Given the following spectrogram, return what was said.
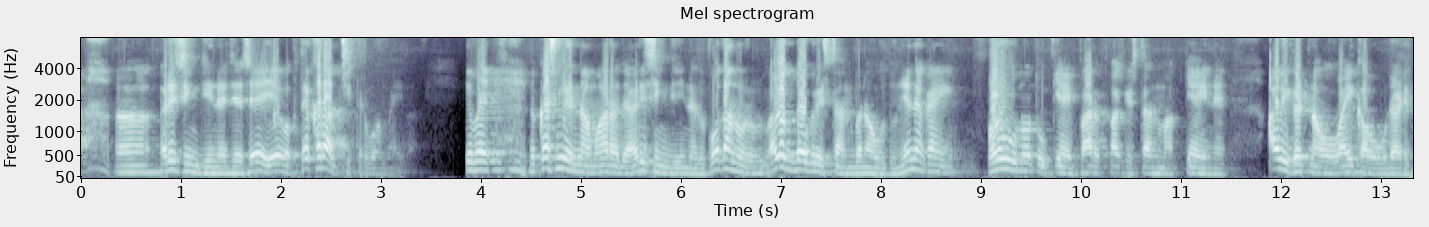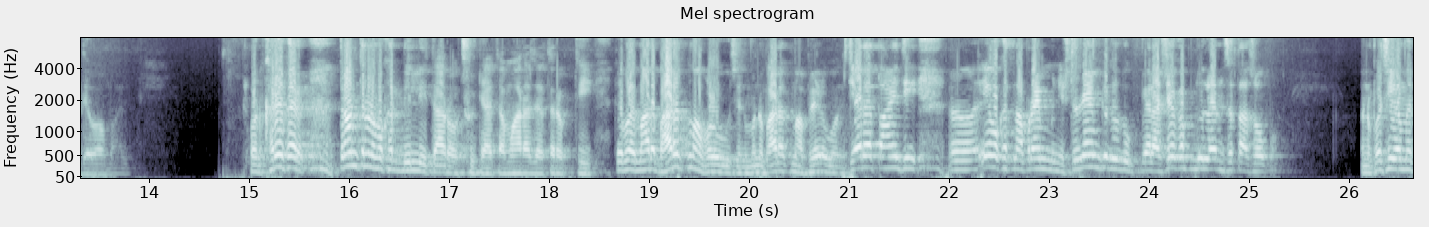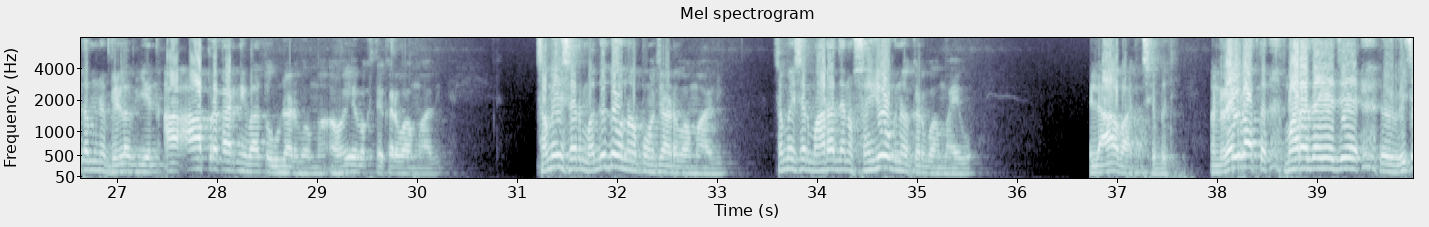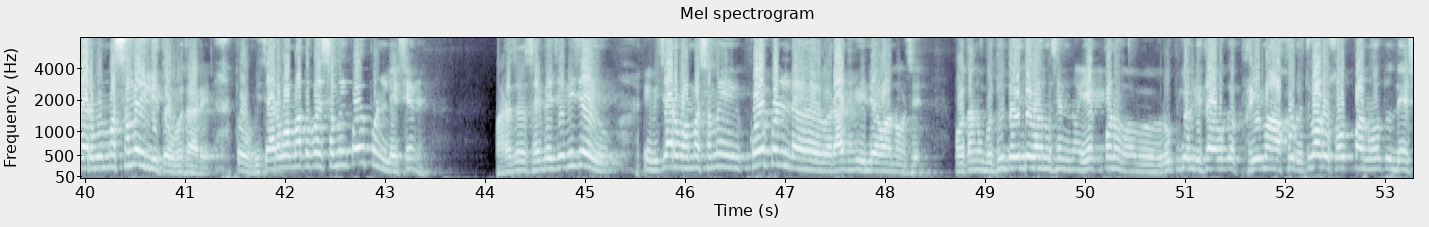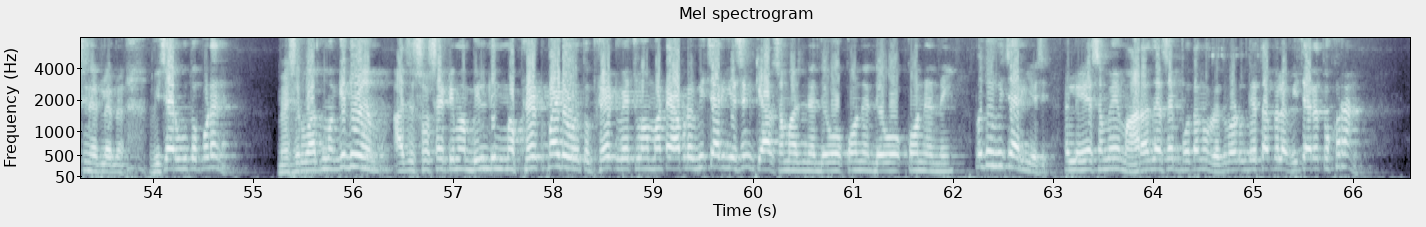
હરિસિંહજીને જે છે એ વખતે ખરાબ ચિતરવામાં આવ્યા કે ભાઈ, કાશ્મીરના મહારાજા હરિસિંહજીને પોતાનું અલગ ડોગરીસ્તાન બનાવવું હતું ને એને કાંઈ ભળવું નહોતું ક્યાંય ભારત પાકિસ્તાનમાં ક્યાંય ને. આવી ઘટનાઓ, વાયકાઓ ઉડાડી દેવામાં આવી. પણ ખરેખર ત્રણ ત્રણ વખત દિલ્હી તારો છૂટ્યા હતા મહારાજા તરફથી. કે ભાઈ મારે ભારતમાં ભળવું છે ને મને ભારતમાં ભેળવું ત્યારે તો અહીંથી એ વખતના પ્રાઇમ મિનિસ્ટરે એમ કીધું હતું પહેલાં શેખ અબ્દુલ્લાને સત્તા સોંપો. અને પછી અમે તમને ભેળવીએ આ આ પ્રકારની વાતો ઉડાડવામાં એ વખતે કરવામાં આવી. સમયસર મદદો ન પહોંચાડવામાં આવી. સમયસર મહારાજાનો સહયોગ ન કરવામાં આવ્યો. એટલે આ વાત છે બધી. અને રહી વાત મહારાજાએ જે વિચારવામાં સમય લીધો વધારે. તો વિચારવામાં તો પછી સમય કોઈ પણ લેશે ને. મહારાજા સાહેબે જે વિચાર્યું, એ વિચારવામાં સમય કોઈ પણ રાજવી લેવાનો છે. પોતાનું બધું દઈ દેવાનું છે એક પણ રૂપિયો લીધા વગર ફ્રીમાં આખું રજવાડું સોંપવાનું હતું દેશને એટલે વિચારવું તો પડે ને. મેં શરૂઆતમાં કીધું એમ, આજે સોસાયટીમાં બિલ્ડિંગમાં ફ્લેટ પાડ્યો હોય તો ફ્લેટ વેચવા માટે આપણે વિચારીએ છીએ કે આ સમાજને દેવો, કોને દેવો, કોને નહીં. બધું વિચારીએ છીએ. એટલે એ સમયે મહારાજા સાહેબ પોતાનું રજવાડું દેતા પહેલા વિચારે તો ખરા ને.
